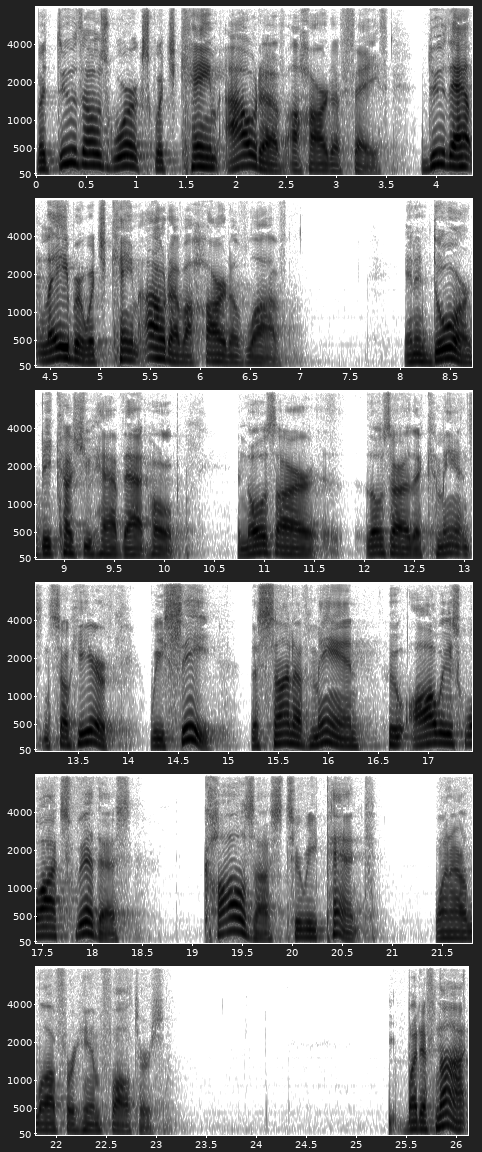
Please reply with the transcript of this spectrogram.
but do those works which came out of a heart of faith. Do that labor which came out of a heart of love. And endure because you have that hope. And those are, those are the commands. And so here we see the Son of Man who always walks with us calls us to repent when our love for him falters. But if not,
